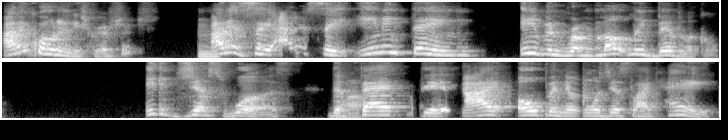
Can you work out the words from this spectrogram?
I didn't quote any scriptures. Hmm. I didn't say I didn't say anything even remotely biblical. It just was the wow. fact that I opened and was just like, hey,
